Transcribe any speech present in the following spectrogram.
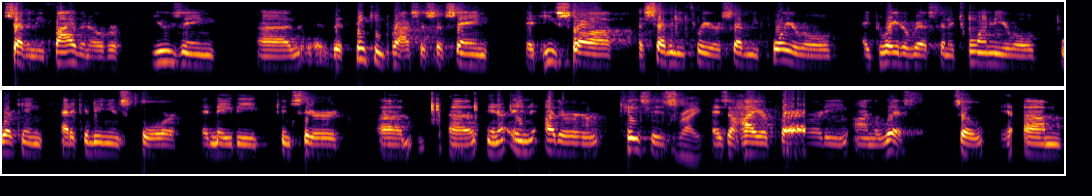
75 and over, using uh, the thinking process of saying that he saw a 73 or 74 year old at greater risk than a 20 year old working at a convenience store that may be considered um, uh, in, in other cases right. as a higher priority on the list. So um,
